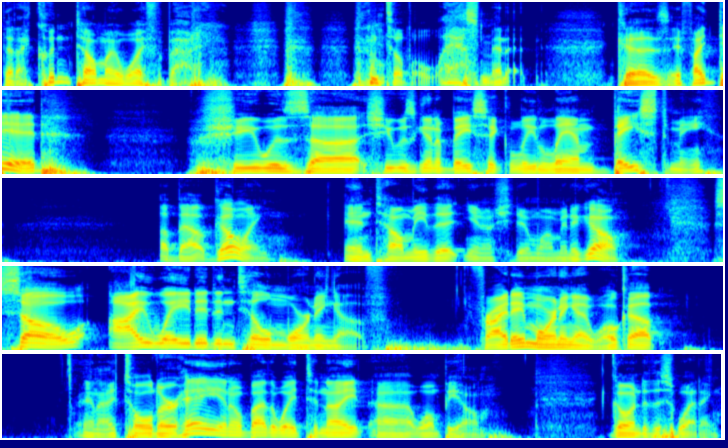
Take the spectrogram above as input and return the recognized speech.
that I couldn't tell my wife about it until the last minute, because if I did, she was uh, she was to basically lambaste me about going and tell me that you know she didn't want me to go. So I waited until morning of Friday morning. I woke up and I told her, "Hey, you know, by the way, tonight uh, won't be home. Going to this wedding."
